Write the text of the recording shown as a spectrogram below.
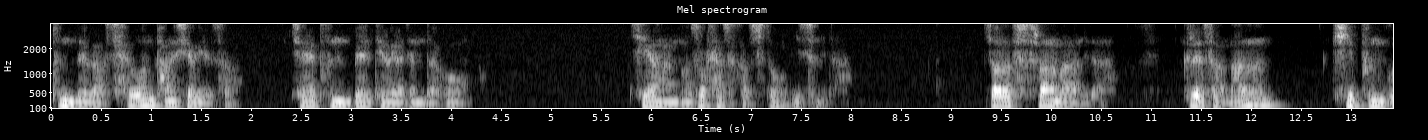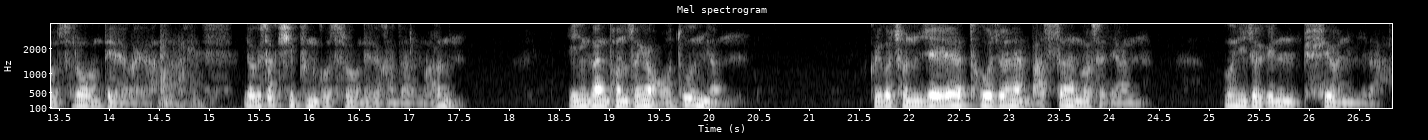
분배가 새로운 방식에 의해서 재분배되어야 된다고 제안한 것으로 해석할 수도 있습니다. 자라투스라는 말합니다. 그래서 나는 깊은 곳으로 내려가야 한다. 여기서 깊은 곳으로 내려간다는 말은 인간 본성의 어두운 면, 그리고 존재의 도전에 맞서는 것에 대한 은유적인 표현입니다.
